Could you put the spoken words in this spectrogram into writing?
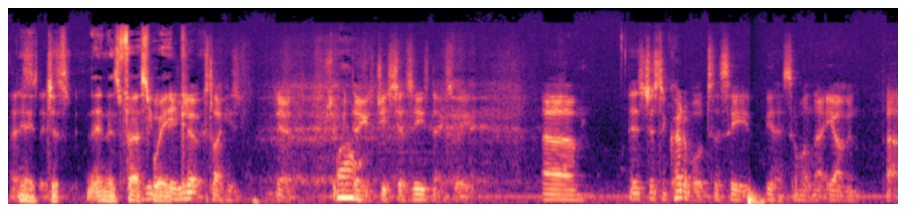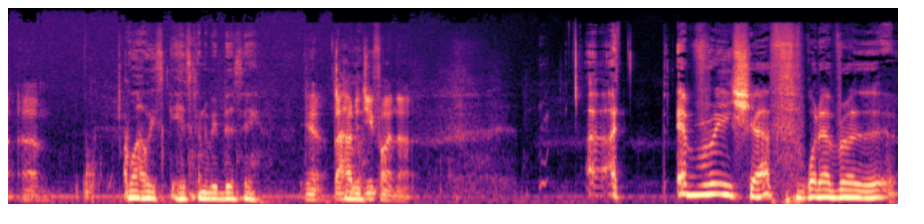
And Yeah, it's- it's- just in his first he, week. he looks like he's you know, should Wow. be doing his GCSEs next week. Um, it's just incredible to see you know someone that young and that. Um, Wow, he's he's going to be busy. yeah, but how did you find that? every chef, whatever,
